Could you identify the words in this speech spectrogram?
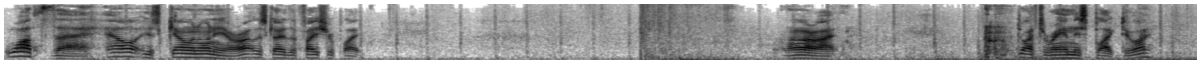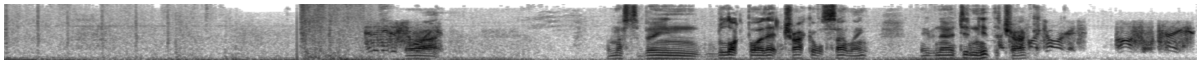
What the hell is going on here? Alright, let's go to the facial plate. Alright. Do I have to ram this bloke, do I? Alright. I must have been blocked by that truck or something, even though it didn't hit the truck. Identify target. Hostile tank.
